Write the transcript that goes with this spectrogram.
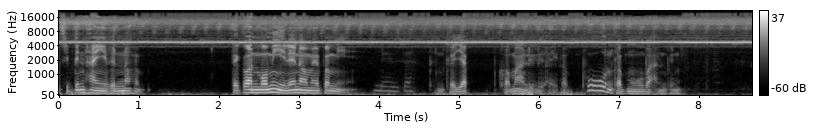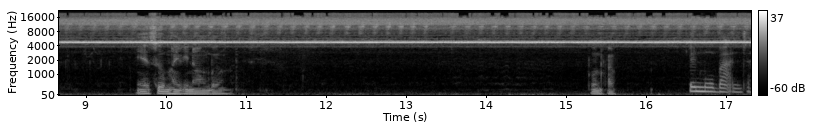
ก็สิเป็นไฮเพิ่นเนาะครับ แต่ก่อนบ่มีเลยเนาะแม่ป้าหมีแม่นจ้ะเพิ่นก็ยับเข้ามาเรื่อยๆครับ พูนครับหมู่บ้านเพิ่นเดี๋ยวซูมให้พี่น้องเบิ่งพูนครับเป็นหมู่บ้านจ้ะ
